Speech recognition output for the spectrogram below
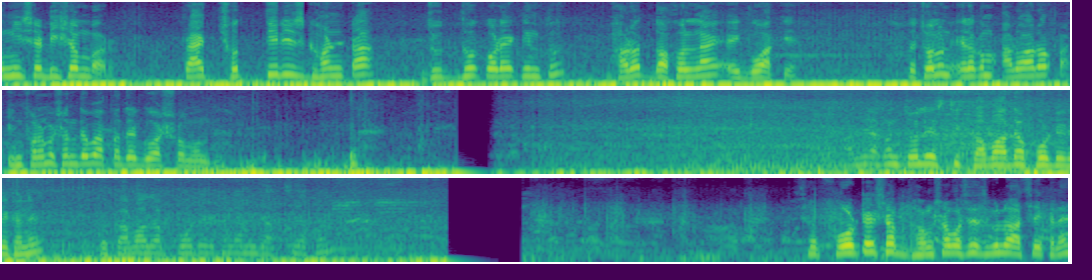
উনিশে ডিসেম্বর। প্রায় ছত্রিশ ঘণ্টা যুদ্ধ করে কিন্তু ভারত দখল নেয় এই গোয়াকে। তো চলুন, এরকম আরও আরও ইনফরমেশন দেবো আপনাদের গোয়ার সম্বন্ধে। আমি এখন চলে এসেছি কাবাদা ফোর্টের এখানে। তো কাবাদা ফোর্টের এখানে আমি যাচ্ছি এখন। সব ফোর্টের সব ধ্বংসাবশেষগুলো আছে এখানে।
